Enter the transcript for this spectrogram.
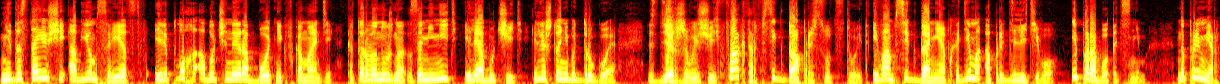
недостающий объем средств или плохо обученный работник в команде, которого нужно заменить или обучить, или что-нибудь другое. Сдерживающий фактор всегда присутствует, и вам всегда необходимо определить его и поработать с ним. Например,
